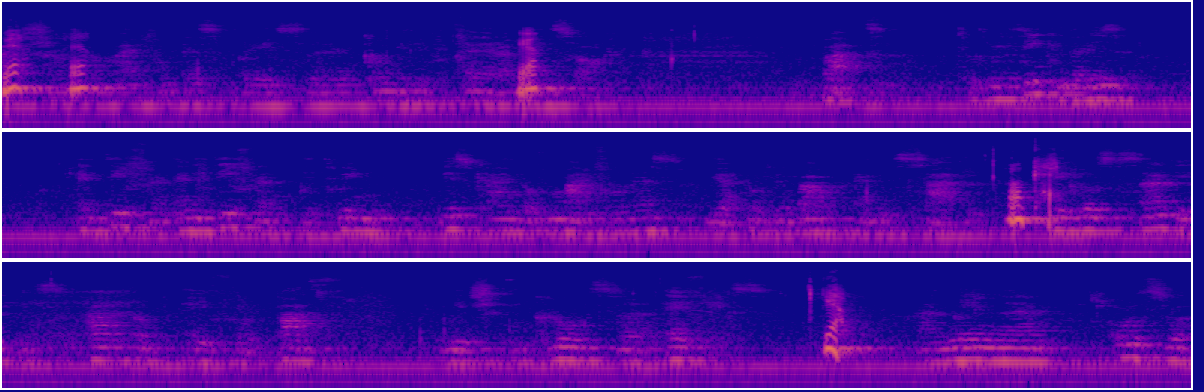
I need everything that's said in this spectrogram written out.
Yeah, yeah. uh, Yeah. so on. But do you think there is a different, any difference between this kind of mindfulness we are talking about and sati? Okay. Because sati is part of a path which includes uh, ethics. Yeah. I mean, uh, also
